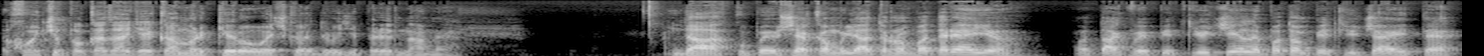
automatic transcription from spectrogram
хочу показати, яка маркіровочка, друзі, перед нами. Да, купивши акумуляторну батарею, отак ви підключили, потім підключаєте.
